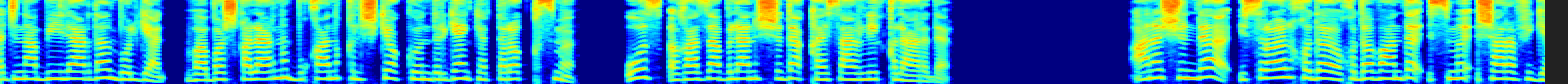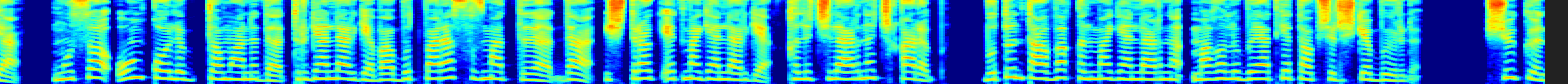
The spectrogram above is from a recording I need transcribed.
ajnabiylardan bo'lgan va boshqalarni buqani qilishga ko'ndirgan kattaroq qismi o'z g'azablanishida qaysarlik qilar edi ana shunda isroil xudo xudovanda ismi sharafiga muso o'ng qo'li tomonida turganlarga va butparast xizmatida ishtirok etmaganlarga qilichlarni chiqarib butun tavba qilmaganlarni mag'lubiyatga topshirishga buyurdi. Shu kun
